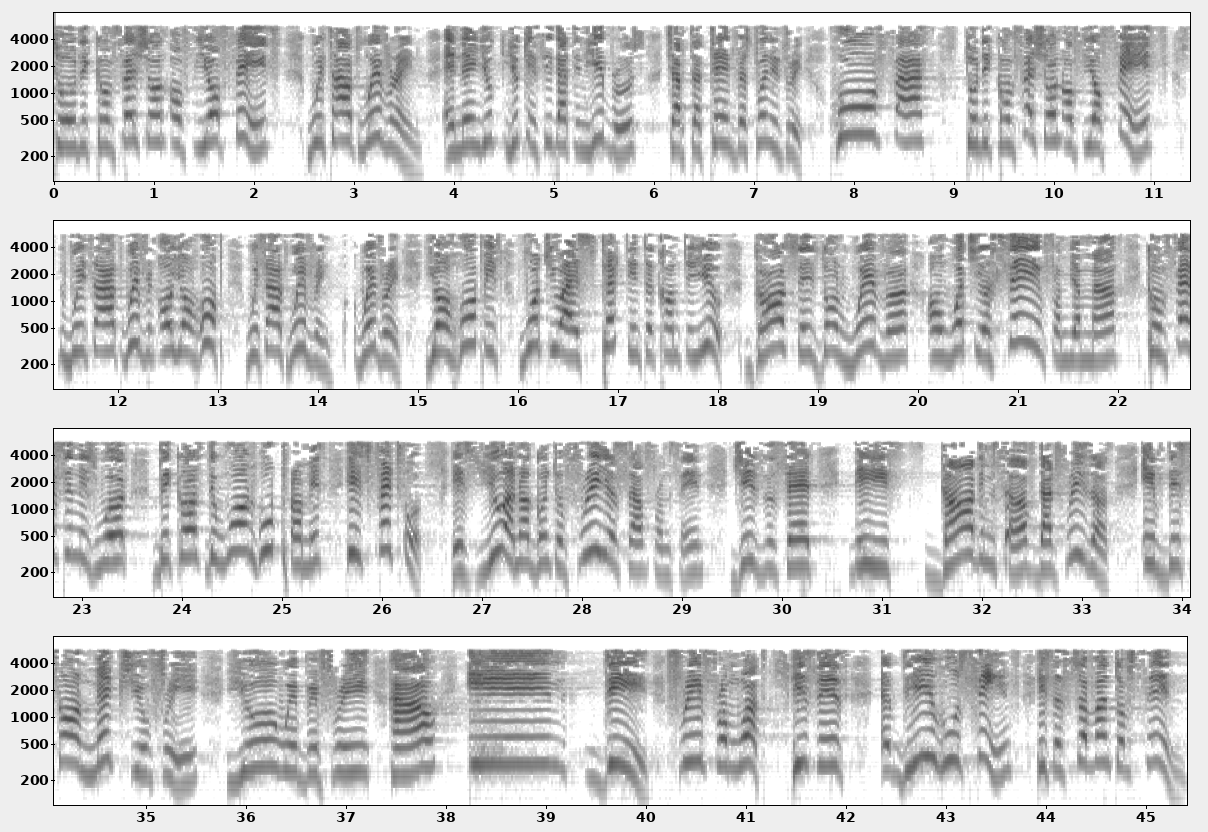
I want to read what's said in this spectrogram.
to the confession of your faith without wavering. And then you, you can see that in Hebrews chapter 10 verse 23. Hold fast to the confession of your faith without wavering, or your hope without wavering. Wavering. Your hope is what you are expecting to come to you. God says, don't waver on what you're saying from your mouth, confessing His word, because the one who promised, He's faithful. He's, you are not going to free yourself from sin. Jesus said, He's God Himself that frees us. If the Son makes you free, you will be free. How? Indeed. Free from what? He says, uh, he who sins is a servant of sin.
